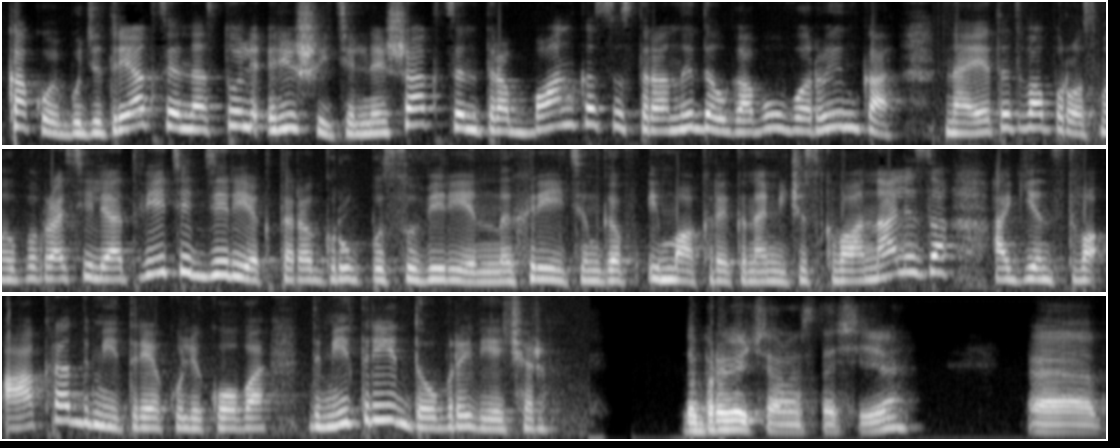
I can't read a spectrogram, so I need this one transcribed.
Какой будет реакция на столь решительный шаг Центробанка со стороны долгового рынка? На этот вопрос мы попросили ответить директора группы суверенных рейтингов и макроэкономического анализа агентства АКРА Дмитрия Куликова. Дмитрий, добрый вечер. Добрый вечер, Анастасия. Э,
